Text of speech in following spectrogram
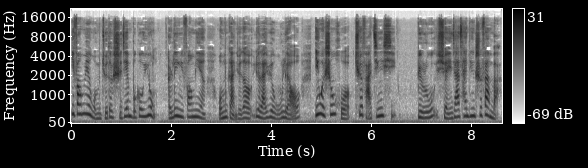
一方面，我们觉得时间不够用；而另一方面，我们感觉到越来越无聊，因为生活缺乏惊喜。比如选一家餐厅吃饭吧。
